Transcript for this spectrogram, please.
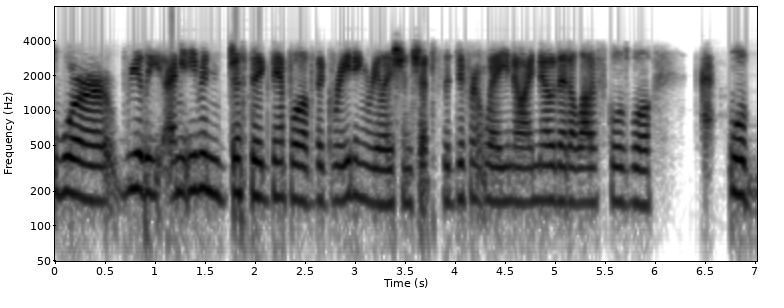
were really i mean even just the example of the grading relationships the different way you know i know that a lot of schools will well,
